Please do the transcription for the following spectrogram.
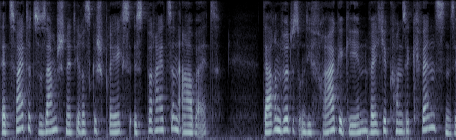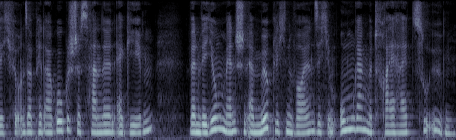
Der zweite Zusammenschnitt ihres Gesprächs ist bereits in Arbeit. Darin wird es um die Frage gehen, welche Konsequenzen sich für unser pädagogisches Handeln ergeben, wenn wir jungen Menschen ermöglichen wollen, sich im Umgang mit Freiheit zu üben.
